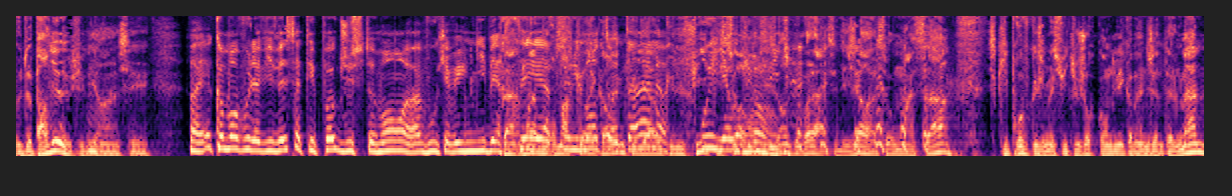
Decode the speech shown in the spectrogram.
ou Depardieu. Je veux dire, hein, c'est. Ouais, comment vous la vivez cette époque justement, euh, vous qui avez une Bah, liberté moi, vous absolument quand même qu'il n'y totale a aucune fille Oui, il qui sort en fille. disant que voilà, c'est déjà c'est au moins ça, ce qui prouve que je me suis toujours conduit comme un gentleman,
